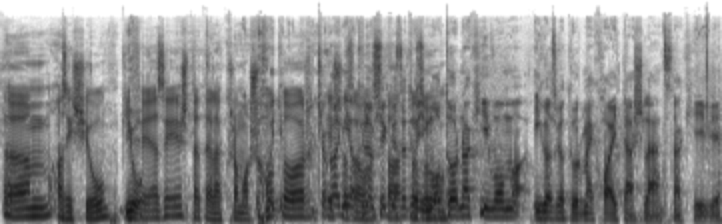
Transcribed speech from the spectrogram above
Um, az is jó kifejezés, jó. tehát elektromos hogy motor. Csak és annyi a különbség között, hogy motornak hívom, igazgató meg hajtásláncnak hívja.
